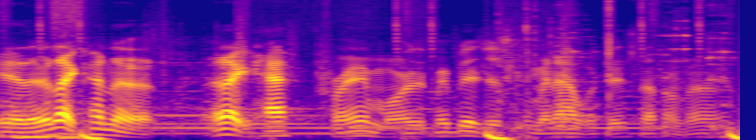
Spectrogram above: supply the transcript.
Yeah, they're like kind of, they're like half prim, or maybe they're just coming out with this. I don't know.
